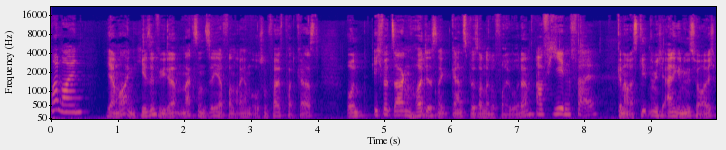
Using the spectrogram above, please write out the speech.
Moin, moin. Ja, moin. Hier sind wir wieder, Max und Seja von eurem Ocean 5 Podcast. Und ich würde sagen, heute ist eine ganz besondere Folge, oder? Auf jeden Fall. Genau, es gibt nämlich einige News für euch.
